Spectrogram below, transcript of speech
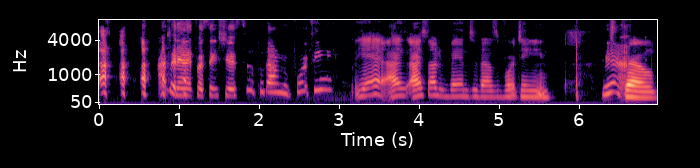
I've been in it for six years too. 2014. yeah, I I started band 2014. Yeah. So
